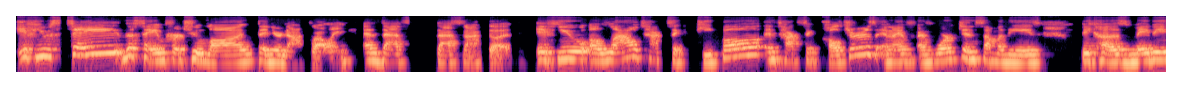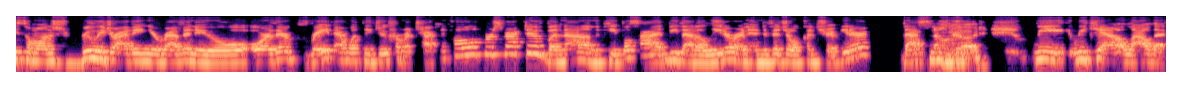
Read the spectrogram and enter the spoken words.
if you stay the same for too long, then you're not growing. And that's that's not good. If you allow toxic people and toxic cultures, and I've, I've worked in some of these because maybe someone's really driving your revenue or they're great at what they do from a technical perspective, but not on the people side, be that a leader or an individual contributor, that's no good. We we can't allow that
